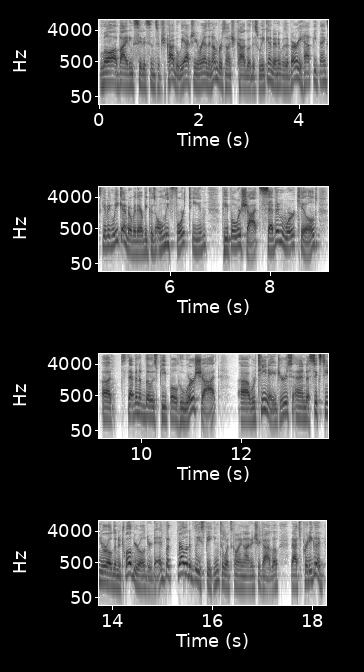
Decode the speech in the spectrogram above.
law abiding citizens of Chicago. We actually ran the numbers on Chicago this weekend, and it was a very happy Thanksgiving weekend over there because only 14 people were shot, seven were killed. Uh, seven of those people who were shot uh, were teenagers, and a 16 year old and a 12 year old are dead. But relatively speaking to what's going on in Chicago, that's pretty good.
